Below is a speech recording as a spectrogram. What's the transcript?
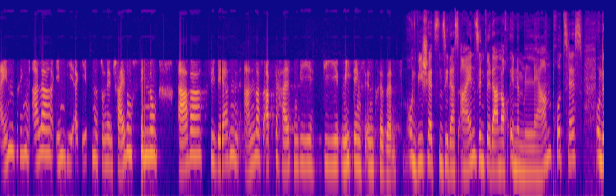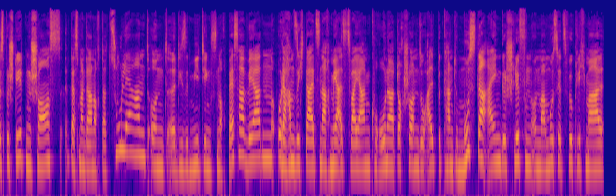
Einbringen aller in die Ergebnis- und Entscheidungsfindung aber sie werden anders abgehalten wie die Meetings in Präsenz. Und wie schätzen Sie das ein? Sind wir da noch in einem Lernprozess und es besteht eine Chance, dass man da noch dazulernt und äh, diese Meetings noch besser werden? Oder haben sich da jetzt nach mehr als zwei Jahren Corona doch schon so altbekannte Muster eingeschliffen und man muss jetzt wirklich mal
